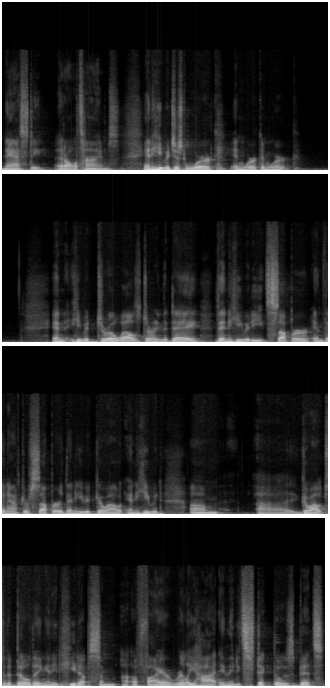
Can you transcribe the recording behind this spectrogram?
nasty at all times. And he would just work and work and work. And he would drill wells during the day, then he would eat supper, and then after supper, then he would go out and he would um, uh, go out to the building and he'd heat up some uh, a fire really hot, and then he'd stick those bits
